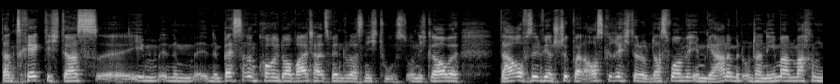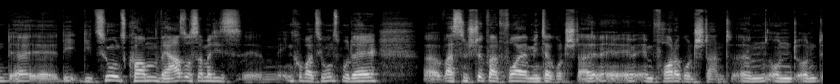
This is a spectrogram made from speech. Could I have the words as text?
dann trägt dich das äh, eben in einem, in einem besseren Korridor weiter, als wenn du das nicht tust. Und ich glaube, darauf sind wir ein Stück weit ausgerichtet und das wollen wir eben gerne mit Unternehmern machen, äh, die, die zu uns kommen, versus immer dieses äh, Inkubationsmodell, was ein Stück weit vorher im Hintergrund, im Vordergrund stand. Ähm, und und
